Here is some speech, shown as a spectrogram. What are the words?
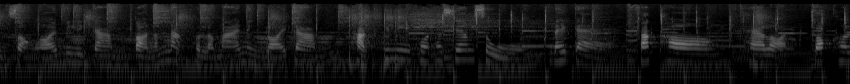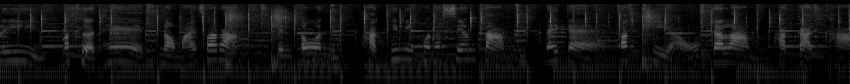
100-200 มิลลิกรัม ต่อน้ำหนักผลไม้ 100 กรัม ผักที่มีโพแทสเซียมสูง ได้แก่ ฟักทอง แครอทบรอกโคลีมะเขือเทศ หน่อไม้ฝรั่ง เป็นต้น ผักที่มีโพแทสเซียมต่ำ ได้แก่ ฟักเขียวกะหล่ำผักกาดขา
